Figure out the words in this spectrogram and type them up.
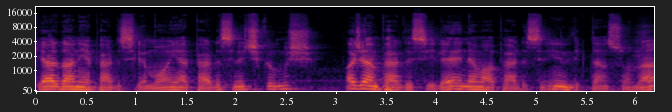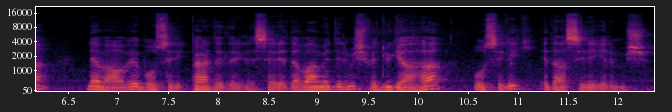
Gerdaniye perdesiyle muayyer perdesine çıkılmış. Acem perdesiyle Neva perdesine inildikten sonra Neva ve Buselik perdeleriyle seyre devam edilmiş ve dügaha Buselik edasıyla gelinmiş.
